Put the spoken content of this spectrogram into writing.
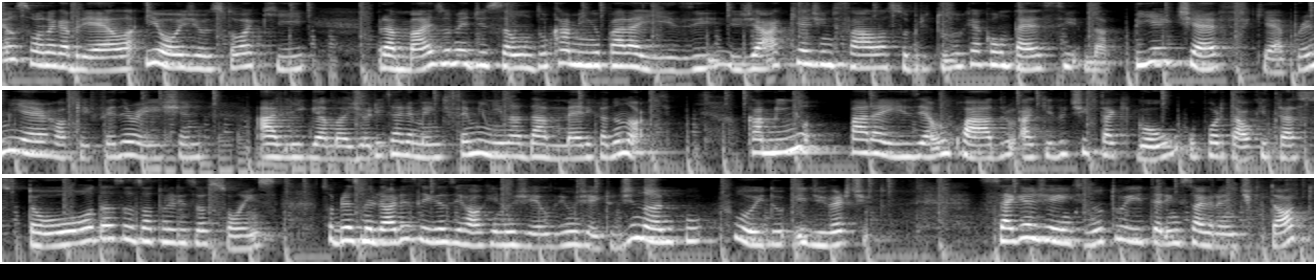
Eu sou Ana Gabriela e hoje eu estou aqui para mais uma edição do Caminho para Easy, já que a gente fala sobre tudo o que acontece na PHF, que é a Premier Hockey Federation, a liga majoritariamente feminina da América do Norte. Caminho para Easy é um quadro aqui do Tic Tac Go, o portal que traz todas as atualizações sobre as melhores ligas de hockey no gelo de um jeito dinâmico, fluido e divertido. Segue a gente no Twitter, Instagram e TikTok,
